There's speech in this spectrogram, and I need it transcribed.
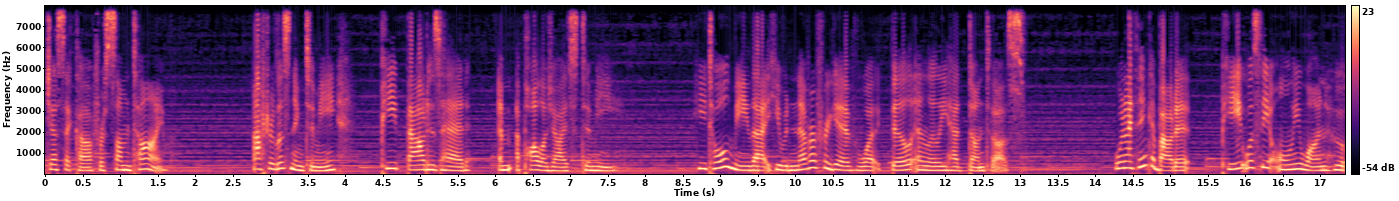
Jessica for some time. After listening to me, Pete bowed his head and apologized to me. He told me that he would never forgive what Bill and Lily had done to us. When I think about it, Pete was the only one who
